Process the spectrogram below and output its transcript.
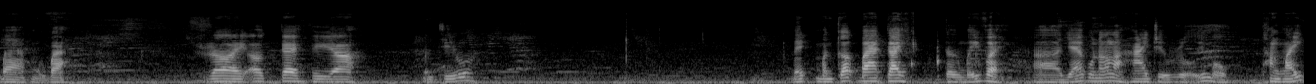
Ba mười ba. Rồi ok thì ờ, mình chiếu. Đấy mình có ba cây từ Mỹ về. À, giá của nó là hai triệu rưỡi một thân máy.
